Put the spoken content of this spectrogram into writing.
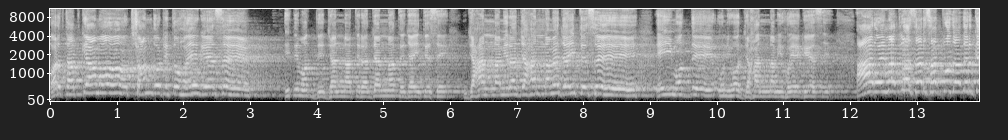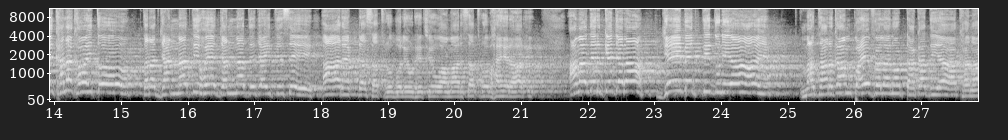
অর্থাৎ কেমন সংগঠিত হয়ে গেছে। ইতিমধ্যে জান্নাতিরা জান্নাতে যাইতেছে, জাহান্নামীরা জাহান্নামে যাইতেছে। এই মধ্যে উনিও জাহান্নামী হয়ে গিয়েছে আর ওই মাদ্রাসার ছাত্র যাদেরকে খানা খাওয়াইতো, তারা জান্নাতি হয়ে জান্নাতে যাইতেছে। আর একটা ছাত্র বলে উঠেছে, ও আমার ছাত্র ভাইয়েরা আমাদেরকে যারা যেই ব্যক্তি দুনিয়ায় মাথার গাম পায়ে ফেলানোর টাকা দিয়া খানা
